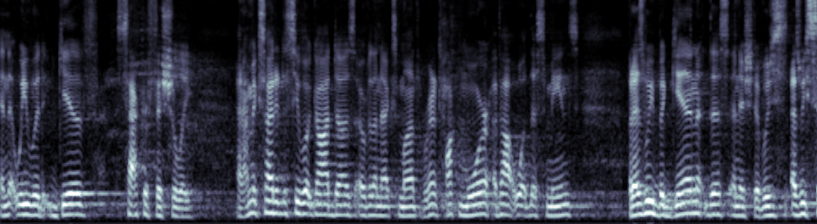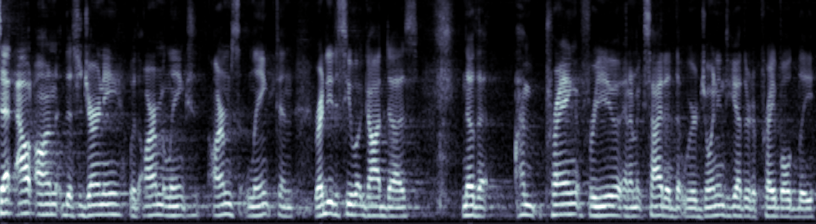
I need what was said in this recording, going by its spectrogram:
and that we would give sacrificially. And I'm excited to see what God does over the next month. We're going to talk more about what this means. But as we begin this initiative, we, as we set out on this journey with arm linked, arms linked and ready to see what God does, know that I'm praying for you and I'm excited that we're joining together to pray boldly,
